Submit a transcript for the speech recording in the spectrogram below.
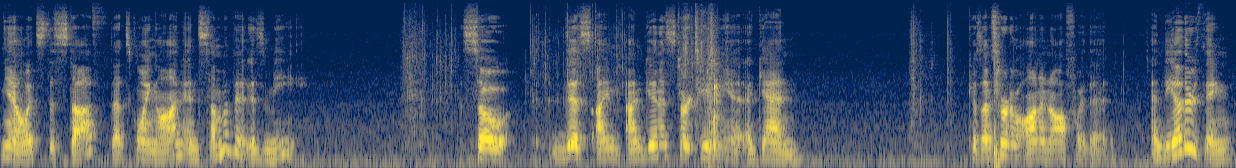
you know, it's the stuff that's going on, and some of it is me. So this, I'm, I'm going to start taking it again because I'm sort of on and off with it. And the other thing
